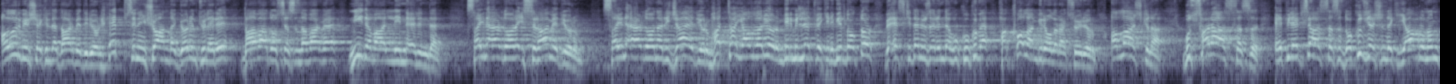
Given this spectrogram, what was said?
ağır bir şekilde darp ediliyor. Hepsinin şu anda görüntüleri dava dosyasında var ve Niğde Valiliğinin elinde. Sayın Erdoğan'a istirham ediyorum. Sayın Erdoğan'a rica ediyorum. Hatta yalvarıyorum bir milletvekili, bir doktor ve eskiden üzerinde hukuku ve hakkı olan biri olarak söylüyorum. Allah aşkına bu Sara hastası, epilepsi hastası 9 yaşındaki yavrunun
